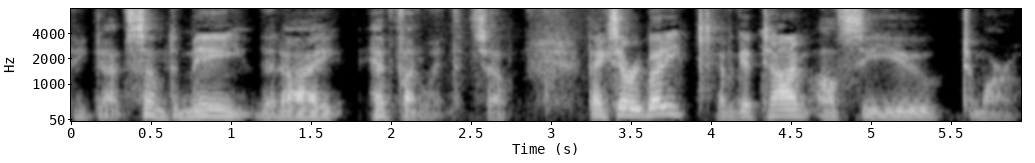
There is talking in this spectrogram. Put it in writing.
they got some to me that I had fun with. So, thanks everybody. Have a good time. I'll see you tomorrow.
